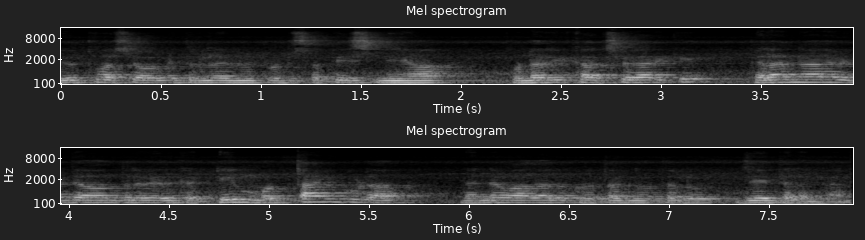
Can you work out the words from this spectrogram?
యూత్ ఫర్ మిత్రులైనటువంటి సతీష్ స్నేహ పుండరీకాక్ష గారికి తెలంగాణ విద్యావంతుల వేదిక టీం మొత్తానికి కూడా ధన్యవాదాలు కృతజ్ఞతలు. జై తెలంగాణ.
